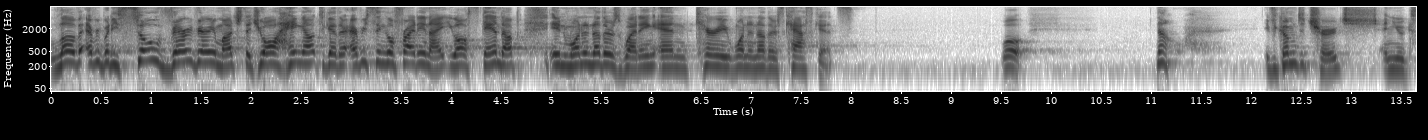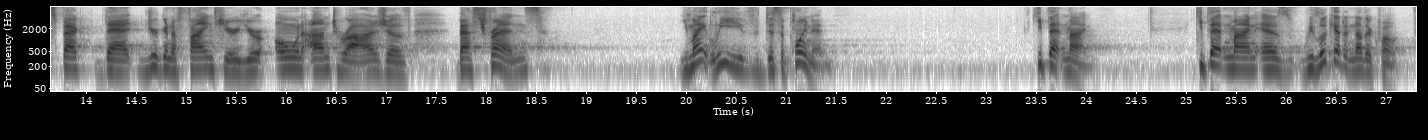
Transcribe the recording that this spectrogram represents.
love everybody so very, very much that you all hang out together every single Friday night, you all stand up in one another's wedding and carry one another's caskets? Well, no. If you come to church and you expect that you're going to find here your own entourage of best friends, you might leave disappointed. Keep that in mind. Keep that in mind as we look at another quote.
